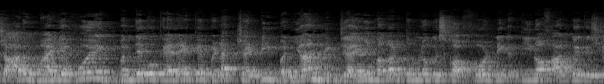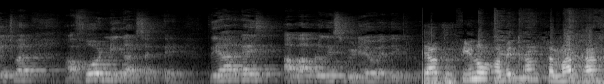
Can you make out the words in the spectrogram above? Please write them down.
शाहरुख भाई है वो एक बंदे को कह रहे हैं कि बेटा चड्डी बनियान बिक जाएगी मगर तुम लोग इसको अफोर्ड नहीं कर तीनों खान को एक स्टेज पर अफोर्ड नहीं कर सकते। तो यार गाइस अब आप लोग इस वीडियो में देख लो। क्या तीनों आमिर खान सलमान खान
